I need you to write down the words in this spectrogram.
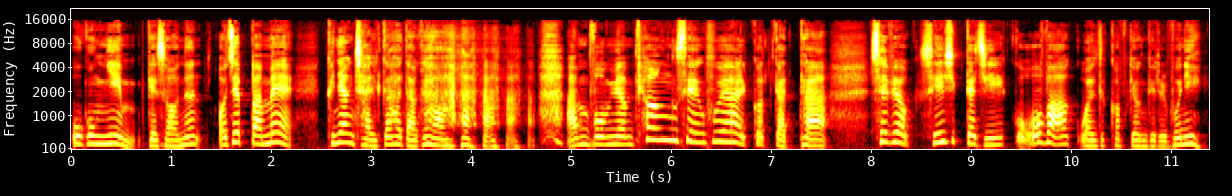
1350님께서는 어젯밤에 그냥 잘까 하다가 안 보면 평생 후회할 것 같아 새벽 3시까지 꼬박 월드컵 경기를 보니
